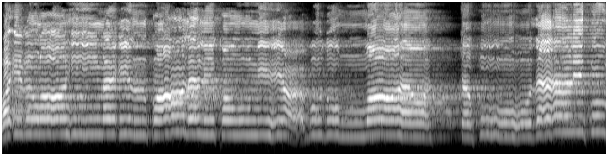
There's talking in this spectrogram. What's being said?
وإبراهيم إذ قال لقومه اعبدوا الله واتقوه ذلكم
